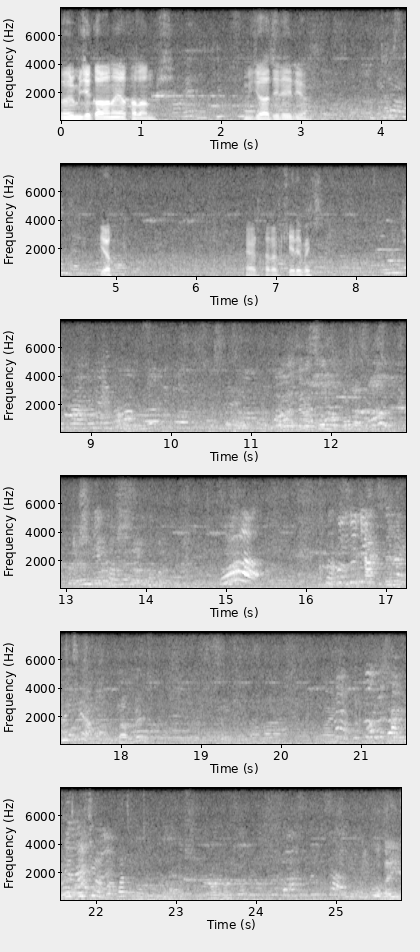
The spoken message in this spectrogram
örümcek ağına yakalanmış. Mücadele ediyor. Yok. Her taraf kelebek. Örümcek ağına yakalanmış. Odayı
